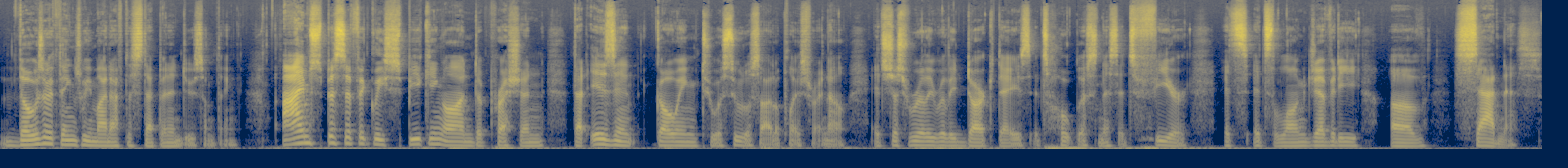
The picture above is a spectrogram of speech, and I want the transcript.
those are things we might have to step in and do something. I'm specifically speaking on depression that isn't going to a suicidal place right now. It's just really, really dark days. It's hopelessness. It's fear. It's it's longevity of sadness.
